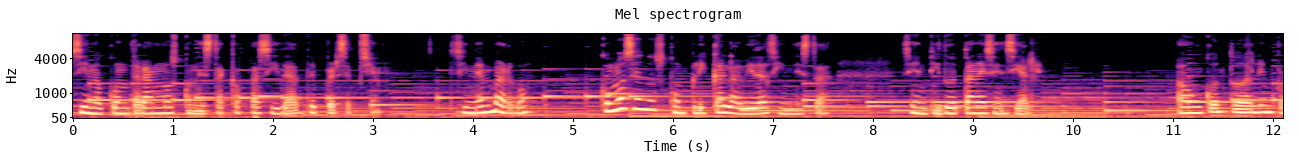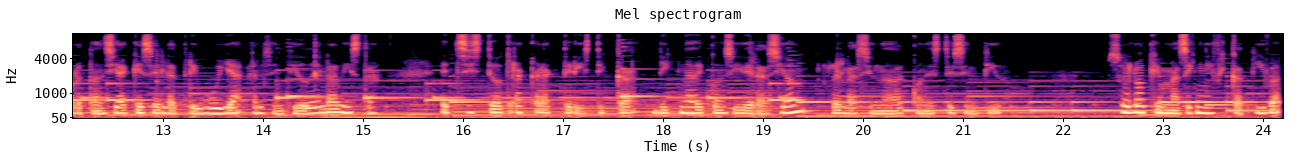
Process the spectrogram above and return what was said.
si no contáramos con esta capacidad de percepción. Sin embargo, ¿cómo se nos complica la vida sin este sentido tan esencial? Aun con toda la importancia que se le atribuye al sentido de la vista, existe otra característica digna de consideración relacionada con este sentido, solo que más significativa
